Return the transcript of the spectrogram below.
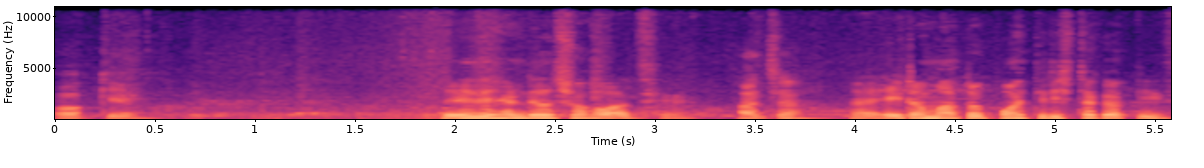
ওকে এই যে হ্যান্ডেল সহ আছে। আচ্ছা। হ্যাঁ, এটা মাত্র পঁয়ত্রিশ টাকা পিস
